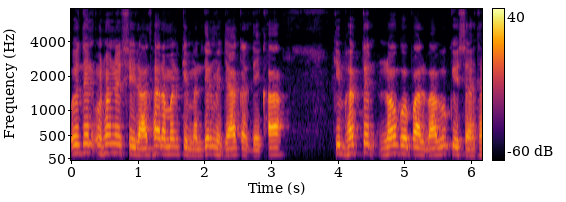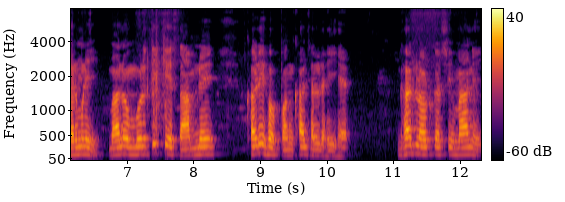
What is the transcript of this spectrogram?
उस दिन उन्होंने श्री राधा रमन के मंदिर में जाकर देखा कि भक्त नवगोपाल बाबू की सहधर्मणी मानो मूर्ति के सामने खड़ी हो पंखा झल रही है। घर लौटकर श्री माँ ने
